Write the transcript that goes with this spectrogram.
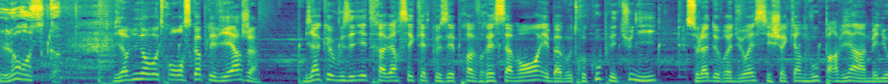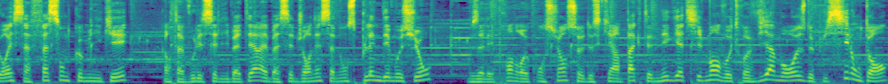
L'horoscope. Bienvenue dans votre horoscope les vierges. Bien que vous ayez traversé quelques épreuves récemment, et bah votre couple est uni. Cela devrait durer si chacun de vous parvient à améliorer sa façon de communiquer. Quant à vous les célibataires, et bah cette journée s'annonce pleine d'émotions. Vous allez prendre conscience de ce qui impacte négativement votre vie amoureuse depuis si longtemps.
